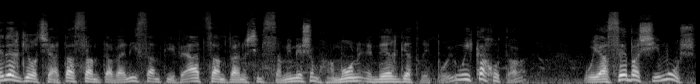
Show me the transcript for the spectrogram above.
אנרגיות שאתה שמת ואני שמתי ואת שמת ואנשים שמים, יש שם המון אנרגיית ריפוי, הוא ייקח אותה, הוא יעשה בה שימוש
